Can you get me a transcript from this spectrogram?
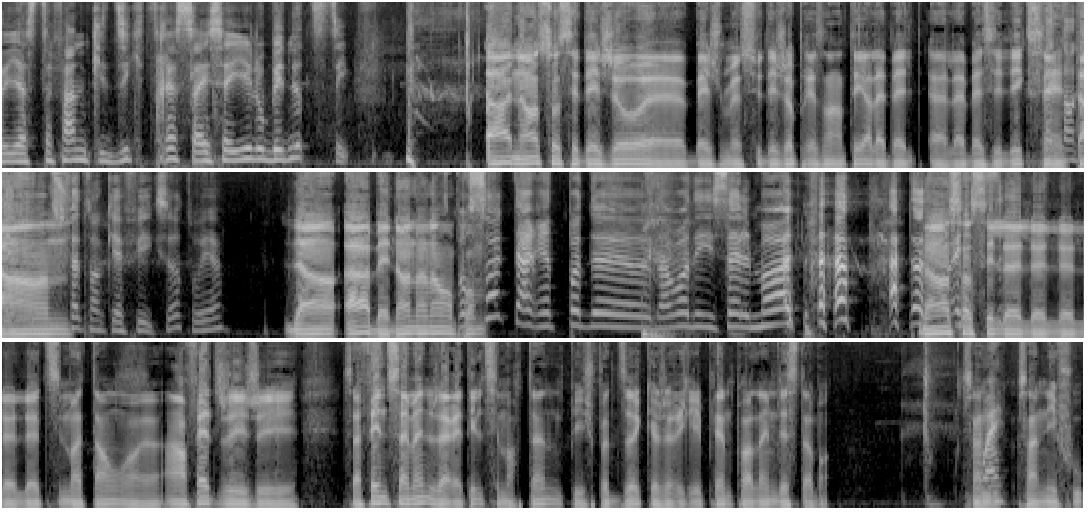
euh, il y a Stéphane qui dit qu'il te reste à essayer l'eau bénite, Steve. Ah non, ça c'est déjà... euh, ben, je me suis déjà présenté à la, ba- à la basilique Sainte-Anne. Tu fais ton café avec ça, toi. hein? Non, ah, ben non, non, non. C'est pour pas- ça que t'arrêtes pas de- d'avoir des selles molles. Non, ça, c'est le, le, le, le, le Timoton. euh. en fait, j'ai, ça fait une semaine que j'ai arrêté le Tim Hortons, puis je peux te dire que j'ai réglé plein de problèmes d'estomac. Ça, Ouais. ça en est fou.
